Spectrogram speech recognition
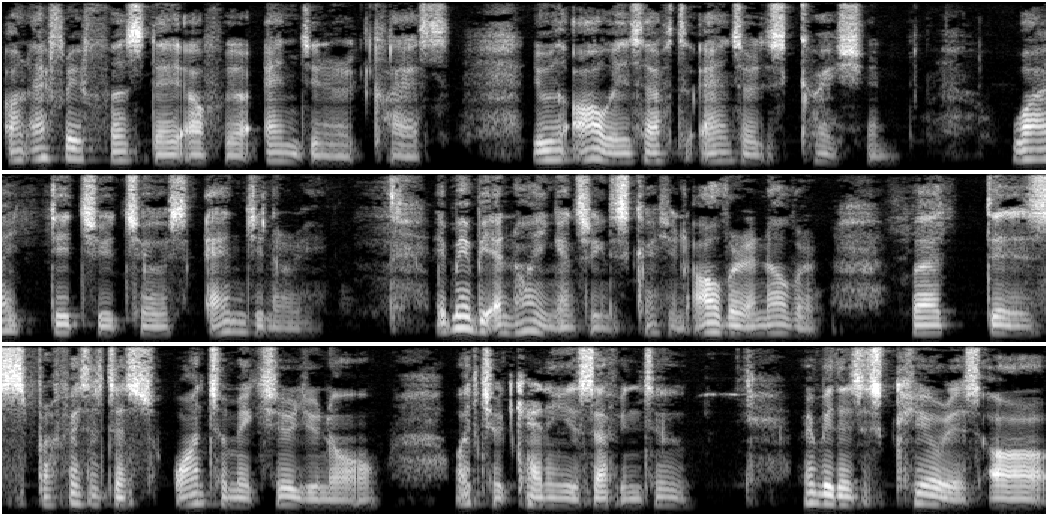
on every first day of your engineering class, you will always have to answer this question Why did you choose engineering? It may be annoying answering this question over and over, but this professor just want to make sure you know what you're getting yourself into. Maybe they're just curious or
